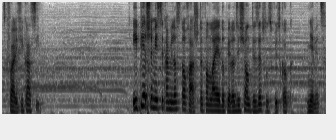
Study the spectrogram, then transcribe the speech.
z kwalifikacji. I pierwsze miejsce Kamila Stocha, Stefan Laje dopiero dziesiąty, zepsuł swój skok Niemiec.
